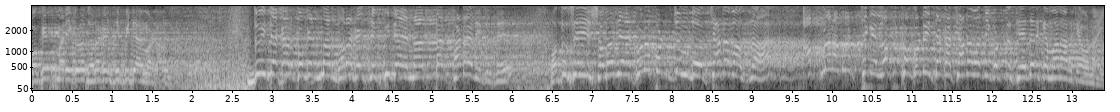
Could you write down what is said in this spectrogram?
পকেট মারি করে ধরা খাইছে, পিটায় মারতেছে। দুই টাকার পকেট মার ধরা খাইছে, পিটায় নাক টাক ফাটায় দিতেছে। অথচ এই সমাজে এখনও পর্যন্ত চাঁদাবাজরা আপনার আমার থেকে লক্ষ কোটি টাকা চাঁদাবাজি করতেছে, এদেরকে মারার কেউ নাই।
